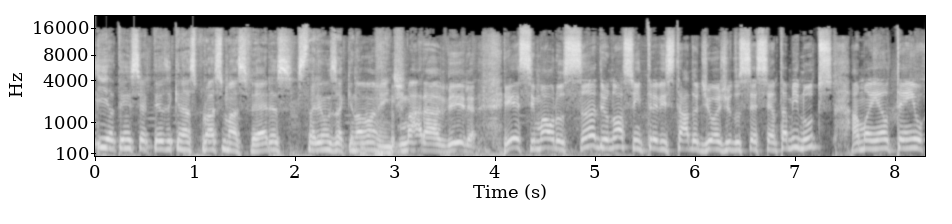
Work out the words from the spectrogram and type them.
e eu tenho certeza que nas próximas férias estaremos aqui novamente. Maravilha. Esse Mauro Sandri, o nosso entrevistado de hoje dos 60 Minutos. Amanhã eu tenho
